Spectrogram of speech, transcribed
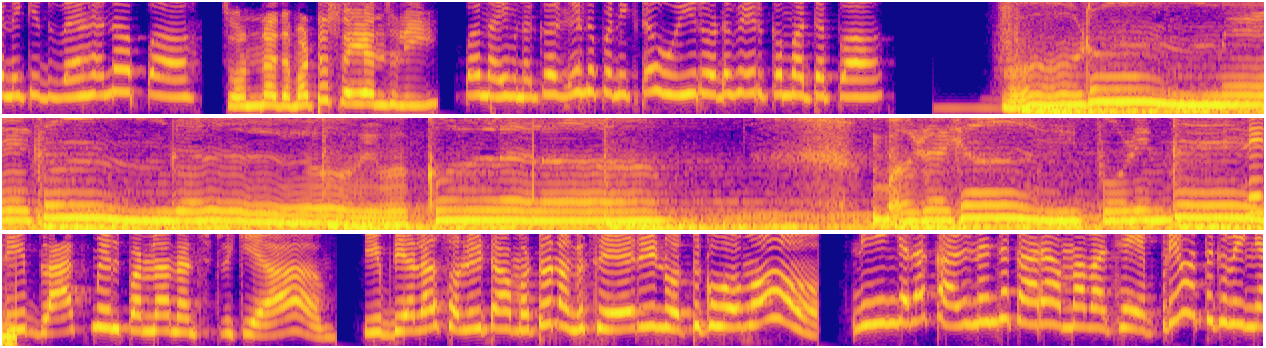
எனக்கு இது வேணாப்பா. சொன்னதை மட்டும் செய்ய அஞ்சலி அப்பா நான் இவனை கல்யாணம் பண்ணிக்கிட்டா உயிரோடவே இருக்க மாட்டேப்பா ஓடும் மேகங்கள் ஓய்வு கொள்ளலாம். மழையாய் பொழிந்தே. என்னடி பிளாக்மெயில் பண்ணலாம் நினைச்சிட்டு இருக்கியா? இப்படி எல்லாம் சொல்லிட்டா மட்டும் நாங்க சரின்னு ஒத்துக்குவோமோ? நீங்க தான் கல் நெஞ்சக்கார அம்மாவாச்சே. எப்படி ஒத்துக்குவீங்க?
